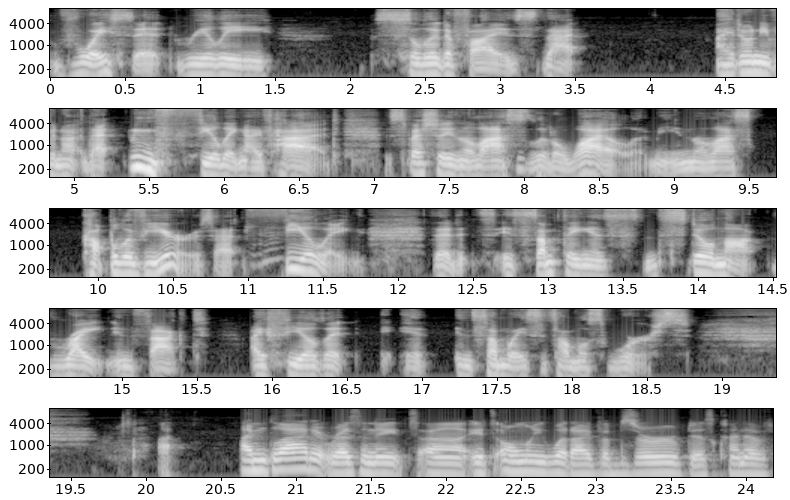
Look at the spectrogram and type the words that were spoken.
voice it really solidifies that I don't even know that feeling I've had, especially in the last mm-hmm. little while. I mean, the last couple of years, that feeling that it's, it's something is still not right. In fact, I feel that it, in some ways, it's almost worse. I'm glad it resonates. Uh, it's only what I've observed as kind of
